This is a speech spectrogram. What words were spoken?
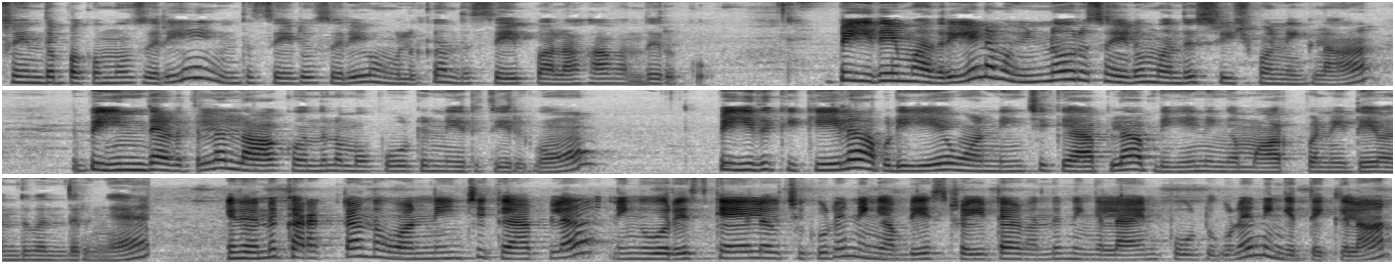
ஸோ இந்த பக்கமும் சரி இந்த சைடும் சரி உங்களுக்கு அந்த ஷேப் அழகாக வந்து இருக்கும். இப்போ இதே மாதிரியே நம்ம இன்னொரு சைடும் வந்து ஸ்டிச் பண்ணிக்கலாம். இப்போ இந்த இடத்துல லாக் வந்து நம்ம போட்டு நிறுத்தியிருக்கோம் இப்போ இதுக்கு கீழே அப்படியே ஒன் இன்ச்சு கேப்பில் அப்படியே நீங்கள் மார்க் பண்ணிகிட்டே வந்து வந்துடுங்க இது வந்து கரெக்டாக அந்த ஒன் இன்ச்சு கேப்பில் நீங்கள் ஒரு ஸ்கேலை வச்சு கூட நீங்கள் அப்படியே ஸ்ட்ரைட்டாக வந்து நீங்கள் லைன் போட்டு கூட நீங்கள் தைக்கலாம்.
